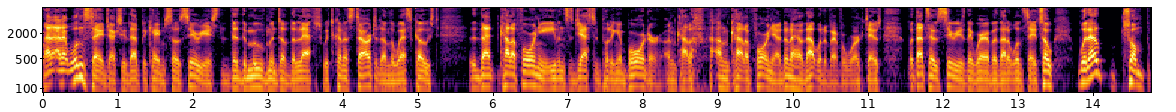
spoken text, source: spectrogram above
And, and at one stage, actually, that became so serious the the movement of the left, which kind of started on the west coast, that California even suggested putting a border on Calif- on California. I don't know how that would have ever worked out, but that's how serious they were about that at one stage. So, without Trump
